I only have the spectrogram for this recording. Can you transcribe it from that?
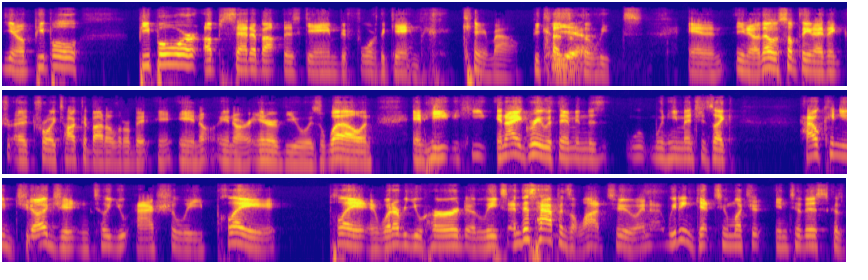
you know, people people were upset about this game before the game came out because Yeah. of the leaks, and you know that was something I think uh, Troy talked about a little bit in, in in our interview as well, and and he he and I agree with him in this when he mentions like how can you judge it until you actually play it play and whatever you heard uh, leaks and this happens a lot too and we didn't get too much into this because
